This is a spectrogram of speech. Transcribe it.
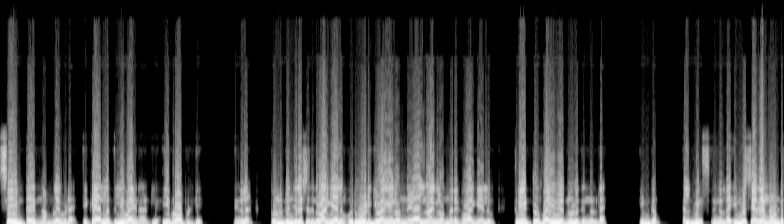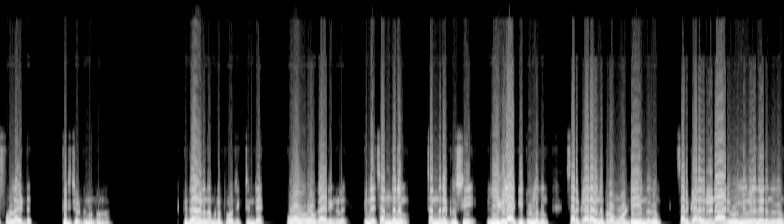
സെയിം ടൈം നമ്മളിവിടെ ഈ കേരളത്തിൽ ഈ വയനാട്ടിൽ ഈ പ്രോപ്പർട്ടി നിങ്ങൾ തൊണ്ണൂറ്റഞ്ച് ലക്ഷത്തിന് വാങ്ങിയാലും ഒരു കോടിക്ക് വാങ്ങിയാലും ഒന്നേകാലിന് വാങ്ങിയാലും ഒന്നരക്ക് വാങ്ങിയാലും ത്രീ ടു ഫൈവ് ഇയറിനുള്ളിൽ നിങ്ങളുടെ ഇൻകം അല്ല മീൻസ് നിങ്ങളുടെ ഇൻവെസ്റ്റ് ചെയ്ത എമൗണ്ട് ഫുൾ ആയിട്ട് തിരിച്ചു കിട്ടുന്നു എന്നുള്ളത് ഇതാണ് നമ്മുടെ പ്രോജക്റ്റിന്റെ ഓവറോൾ കാര്യങ്ങൾ പിന്നെ ചന്ദനം ചന്ദന കൃഷി ലീഗലാക്കിയിട്ടുള്ളതും സർക്കാർ അതിനെ പ്രൊമോട്ട് ചെയ്യുന്നതും സർക്കാർ അതിനുവേണ്ട ആനുകൂല്യങ്ങൾ തരുന്നതും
